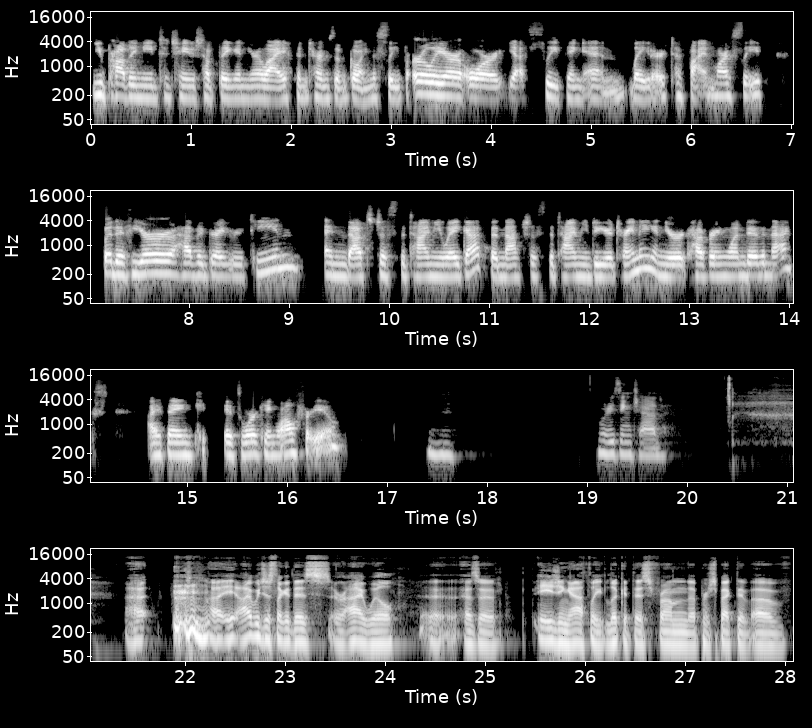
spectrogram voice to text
you probably need to change something in your life in terms of going to sleep earlier or, yes, sleeping in later to find more sleep. But if you have a great routine and that's just the time you wake up and that's just the time you do your training and you're recovering one day the next i think it's working well for you. Mm-hmm. what do you think chad? Uh, I, I, would just look at this or i will uh, as a aging athlete look at this from the perspective of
